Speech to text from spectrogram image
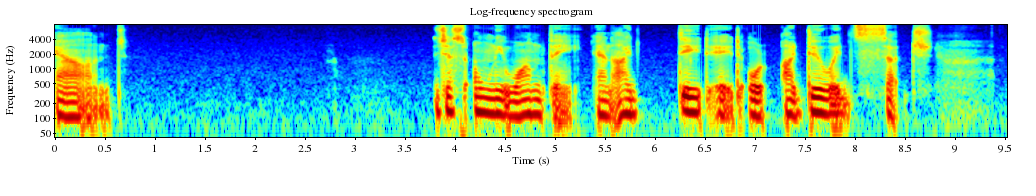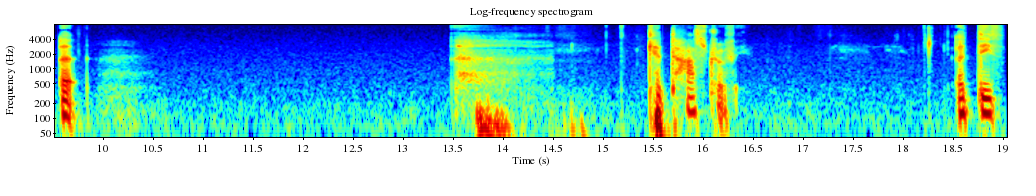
and just only one thing, and I did it or I do it such a catastrophe, a dis,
